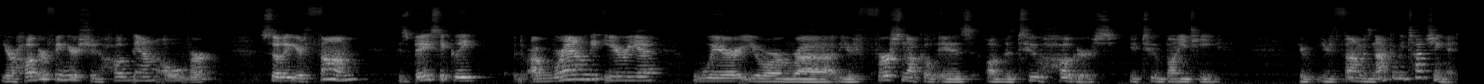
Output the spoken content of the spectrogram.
Your hugger finger should hug down over so that your thumb is basically around the area where your uh, your first knuckle is of the two huggers, your two bunny teeth. Your, your thumb is not going to be touching it,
